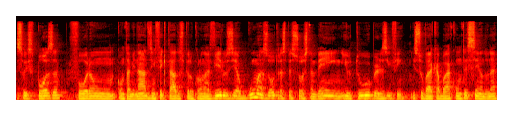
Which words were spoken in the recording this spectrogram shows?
e sua esposa foram contaminados, infectados pelo coronavírus e algumas outras pessoas também, youtubers, enfim. Isso vai acabar acontecendo, né?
